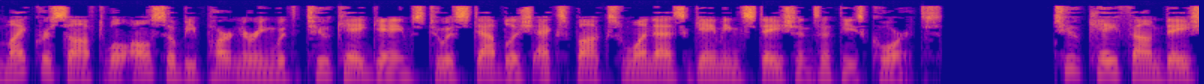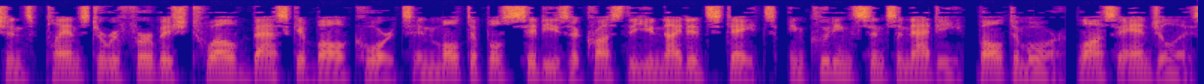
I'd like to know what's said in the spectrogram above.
Microsoft will also be partnering with 2K Games to establish Xbox One S gaming stations at these courts. 2K Foundations plans to refurbish 12 basketball courts in multiple cities across the United States, including Cincinnati, Baltimore, Los Angeles,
